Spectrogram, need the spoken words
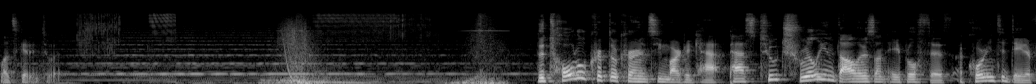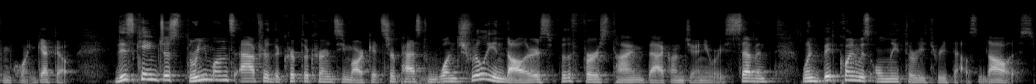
Let's get into it. The total cryptocurrency market cap passed $2 trillion on April 5th, according to data from CoinGecko. This came just three months after the cryptocurrency market surpassed $1 trillion for the first time back on January 7th, when Bitcoin was only $33,000.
